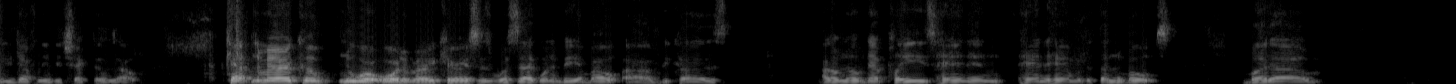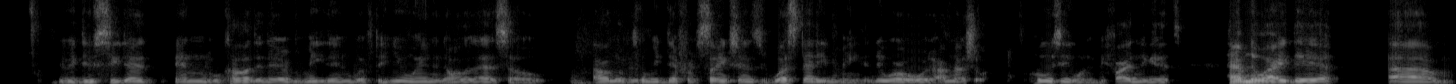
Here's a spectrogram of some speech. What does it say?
you definitely need to check those out. Captain America: New World Order. Very curious as what's that going to be about uh, because I don't know if that plays hand in hand in hand with the Thunderbolts, but um, we do see that in Wakanda they're meeting with the UN and all of that. So I don't know if it's going to be different sanctions. What's that even mean? The New World Order. I'm not sure. Who is he going to be fighting against? Have no idea. Um,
